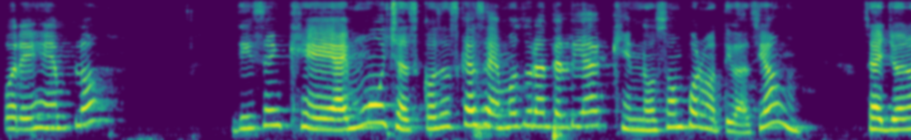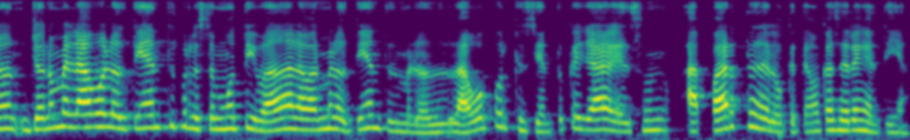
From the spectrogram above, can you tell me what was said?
por ejemplo, dicen que hay muchas cosas que hacemos durante el día que no son por motivación. O sea, yo no, yo no me lavo los dientes porque estoy motivada a lavarme los dientes, me los lavo porque siento que ya es un aparte de lo que tengo que hacer en el día.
